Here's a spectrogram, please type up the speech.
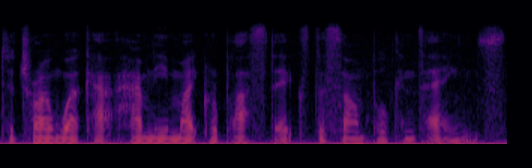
to try and work out how many microplastics the sample contains.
